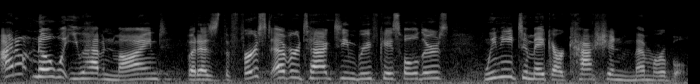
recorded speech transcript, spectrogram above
I don't know what you have in mind, but as the first ever tag team briefcase holders, we need to make our cash in memorable.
